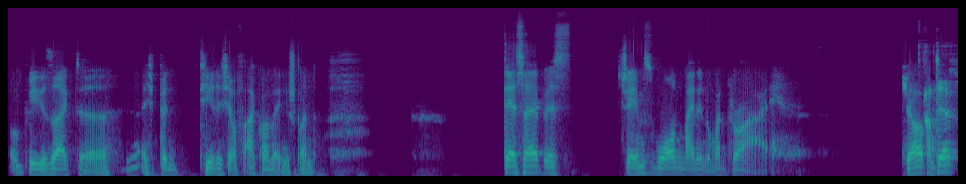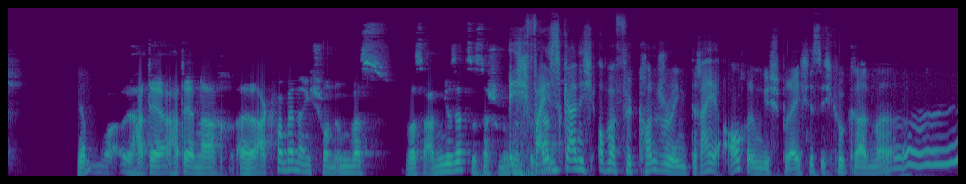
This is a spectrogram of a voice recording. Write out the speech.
und wie gesagt, äh, ich bin tierisch auf Aquaman gespannt. Deshalb ist James Wan meine Nummer 3. Ja, hat er, Ja. Hat er hat er nach äh, Aquaman eigentlich schon irgendwas was angesetzt? Ist da schon Ich bekannt? weiß gar nicht, ob er für Conjuring 3 auch im Gespräch ist. Ich gucke gerade mal.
